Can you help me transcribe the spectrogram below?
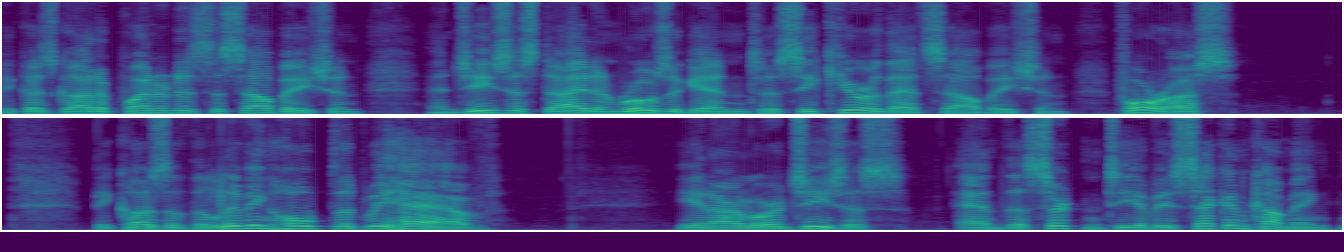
because God appointed us to salvation and Jesus died and rose again to secure that salvation for us. Because of the living hope that we have in our Lord Jesus and the certainty of his second coming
